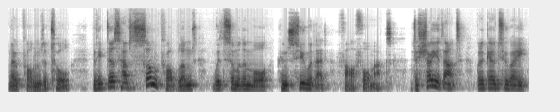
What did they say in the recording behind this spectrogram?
no problems at all. But it does have some problems with some of the more consumer-led file formats. to show you that, I'm going to go to a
